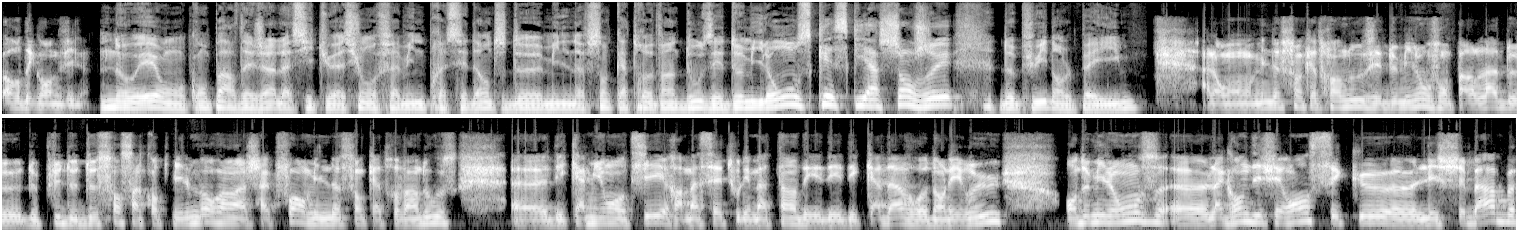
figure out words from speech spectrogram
hors des grandes villes. Noé, on compare déjà la situation aux famines précédentes de 1992 et 2011. Qu'est-ce qui a changé depuis dans le pays? Alors en 1992 et 2011, on parle là de, plus de 250 000 morts hein, à chaque fois. En 1992, euh, des camions entiers ramassaient tous les matins des, cadavres dans les rues. En 2011, euh, la grande différence, c'est que euh, les Shebab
